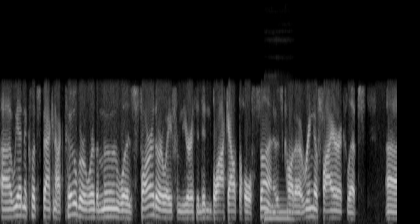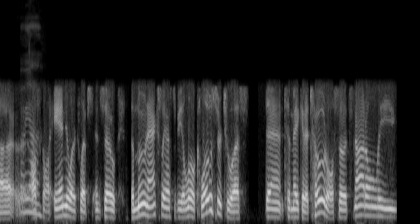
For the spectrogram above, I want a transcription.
uh, we had an eclipse back in October where the moon was farther away from the Earth and didn't block out the whole sun. It was called a Ring of Fire eclipse, uh, yeah. also called annular eclipse. And so the moon actually has to be a little closer to us than to make it a total. So it's not only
